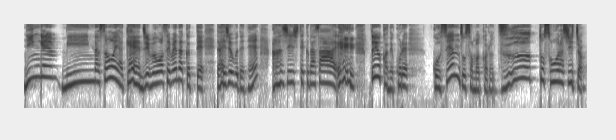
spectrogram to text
人間みんなそうやけん。自分を責めなくって大丈夫でね。安心してください。というかねこれご先祖様からずっとそうらしいじゃん。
